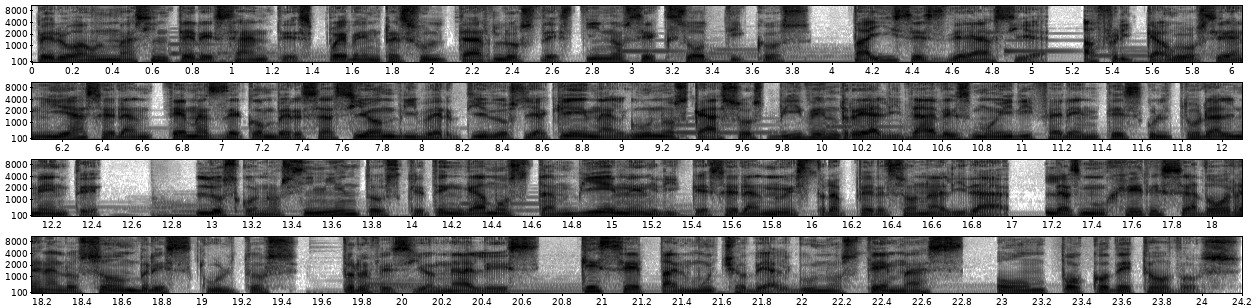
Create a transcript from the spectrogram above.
pero aún más interesantes pueden resultar los destinos exóticos, países de Asia, África u Oceanía serán temas de conversación divertidos ya que en algunos casos viven realidades muy diferentes culturalmente. Los conocimientos que tengamos también enriquecerán nuestra personalidad. Las mujeres adoran a los hombres cultos, profesionales, que sepan mucho de algunos temas, o un poco de todos.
